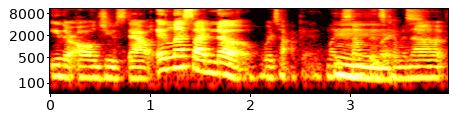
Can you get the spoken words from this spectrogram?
either all juiced out, unless I know we're talking, like Mm. something's Right. coming up,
